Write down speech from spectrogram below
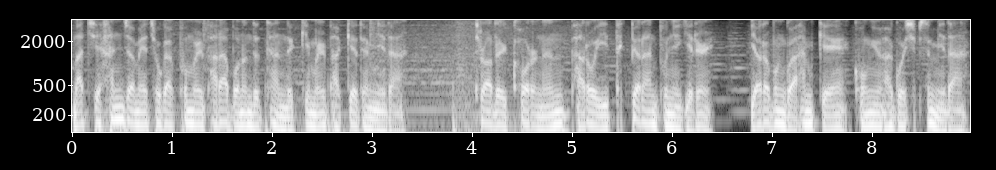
마치 한 점의 조각품을 바라보는 듯한 느낌을 받게 됩니다. 트러틀 코어는 바로 이 특별한 분위기를 여러분과 함께 공유하고 싶습니다.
